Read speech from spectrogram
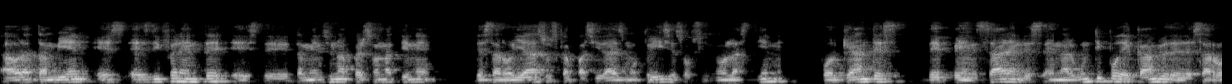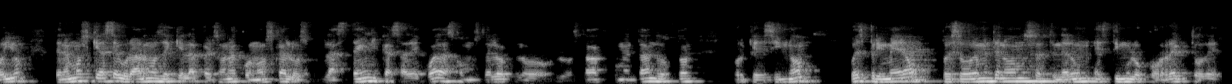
Ahora también es, es diferente, este, también si una persona tiene desarrolladas sus capacidades motrices o si no las tiene, porque antes de pensar en, en, algún tipo de cambio de desarrollo, tenemos que asegurarnos de que la persona conozca los, las técnicas adecuadas, como usted lo, lo, estaba comentando, doctor, porque si no, pues primero, pues obviamente no vamos a tener un estímulo correcto de,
